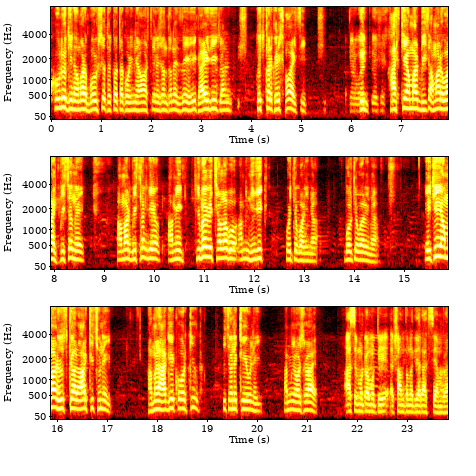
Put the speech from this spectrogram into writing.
কোনো দিন আমার ভবিষ্যতের কথা করিনি আমার ছেলে সন্তানের যে এই গাড়ি দিয়ে আমি রোজগার করে খাওয়াইছি? আজকে আমার আমার ওয়াইফ বিছানে আমার বিছানা গিয়ে আমি কীভাবে চালাবো আমি নিজেই কইতে পারি না বলতে পারি না। এটাই আমার রোজগার আর কিছু নেই। আমার আগে কর কি পিছনে কেউ নেই। আমি অসহায়। আছে মোটামুটি সান্ত্বনা দিয়ে রাখছি আমরা।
